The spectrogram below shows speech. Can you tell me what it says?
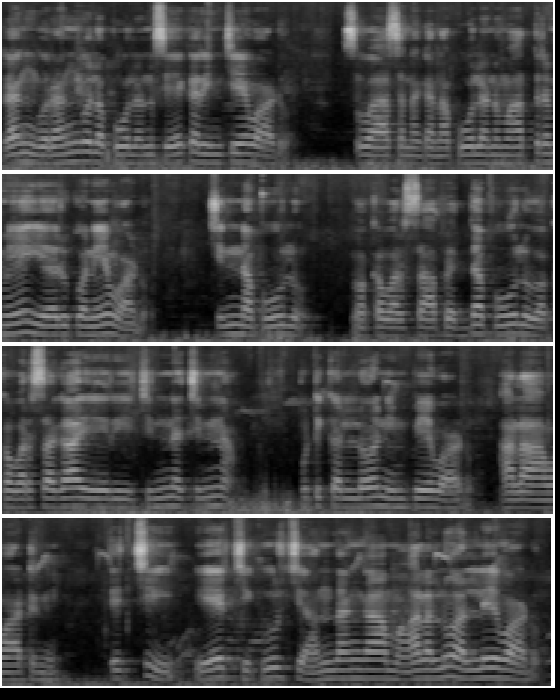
రంగురంగుల పూలను సేకరించేవాడు. సువాసన గల పూలను మాత్రమే ఏరుకొనేవాడు. చిన్న పూలు ఒక వరుస పెద్ద పూలు ఒక వరుసగా ఏరి చిన్న చిన్న పుటికల్లో నింపేవాడు. అలా వాటిని తెచ్చి ఏర్చి కూర్చి అందంగా మాలలు అల్లేవాడు.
